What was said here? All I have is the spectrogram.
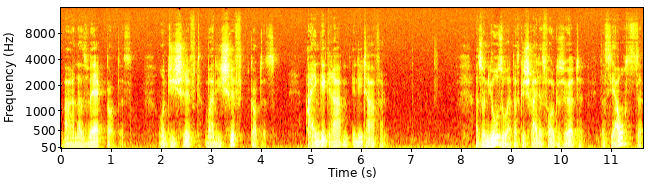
waren das Werk Gottes. Und die Schrift war die Schrift Gottes, eingegraben in die Tafeln. Als nun Josua das Geschrei des Volkes hörte, das jauchzte,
